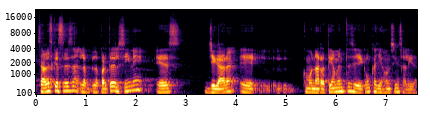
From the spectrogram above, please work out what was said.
¿Sabes qué es esa? La, parte del cine es llegar, eh, como narrativamente se llega a un callejón sin salida.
